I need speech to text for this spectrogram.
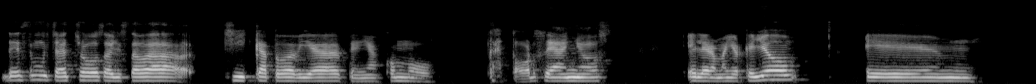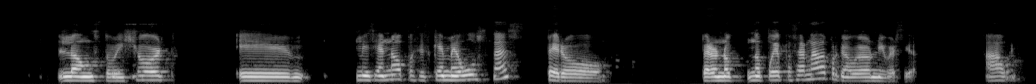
de este muchacho, o sea, yo estaba chica todavía, tenía como 14 años, él era mayor que yo. Em, long story short, me decía, no, pues es que me gustas, pero, pero no, no puede pasar nada porque me voy a la universidad. Ah, bueno.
